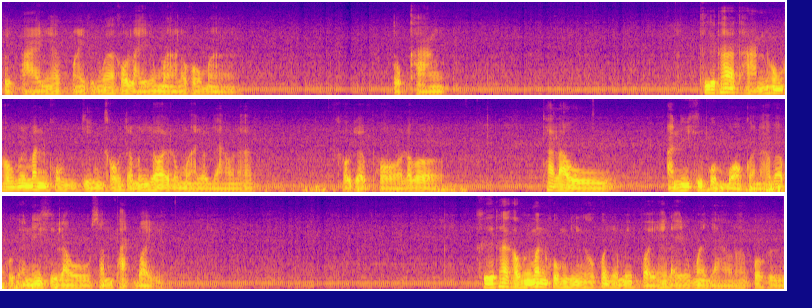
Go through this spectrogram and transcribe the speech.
ปลายๆนี่ครับ หมายถึงว่าเขาไหลลงมาแล้วเขามา ตกค้าง คือถ้าฐานของเขาไม่มั่นคงจริงเขาจะไม่ย้อยลงมายาวๆนะครับ เขาจะพอแล้วก็ ถ้าเราอันนี้คือผมบอกก่อนนะครับว่าอันนี้คือเราสัมผัสบ่อย คือถ้าเขาไม่มั่นคงจริงเขาก็จะไม่ปล่อยให้ไหลลงมายาวนะครับ ก็คือ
